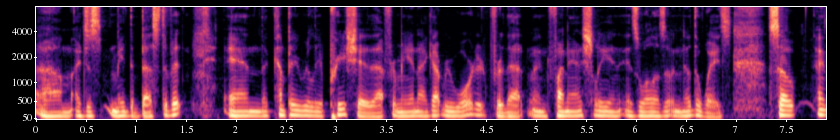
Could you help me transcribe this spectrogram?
um, i just made the best of it. And the company really appreciated that for me and i got rewarded for that and financially and as well as in other ways. So I,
